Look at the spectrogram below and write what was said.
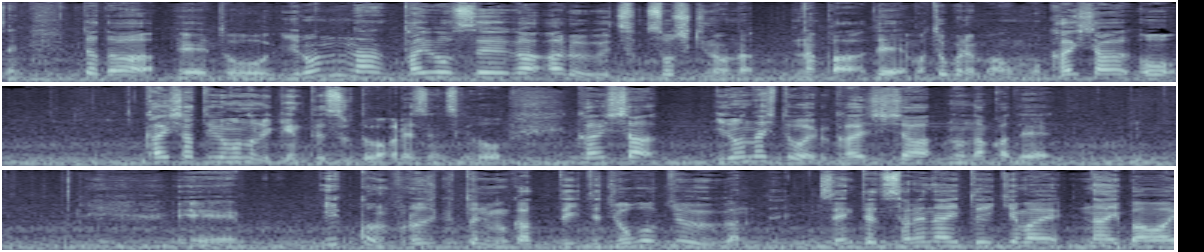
ですねただ、えーと、いろんな多様性がある組織の中で、まあ、特にまあもう会社を会社というものに限定すると分かりやすいんですけど会社いろんな人がいる会社の中で、えー、1個のプロジェクトに向かっていて情報共有が前提とされないといけない場合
